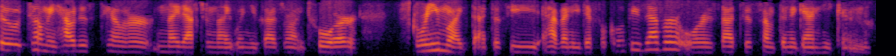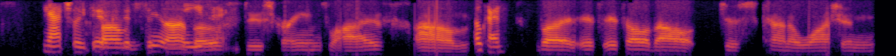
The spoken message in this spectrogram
So tell me, how does Taylor night after night when you guys are on tour scream like that? Does he have any difficulties ever, or is that just something again he can naturally do? Um, it's just he and I amazing. both do screams live. Um, Okay. but it's it's all about just kind of watching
